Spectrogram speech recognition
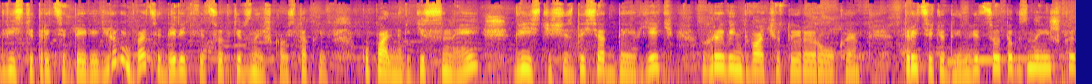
239 гривень, 29% знижка. Ось такий купальник Дісней, 269 гривень, 2-4 роки, 31% знижки.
